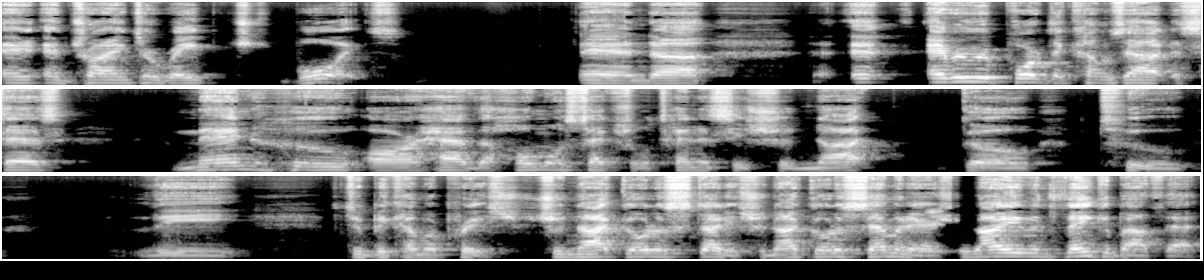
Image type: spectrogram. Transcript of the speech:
and, and trying to rape boys. And uh, every report that comes out it says men who are have the homosexual tendency should not go to the to become a priest, should not go to study, should not go to seminary, should not even think about that.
